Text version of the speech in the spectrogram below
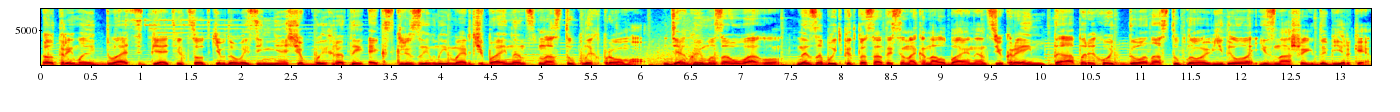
отримають 25% до везіння, щоб виграти ексклюзивний мерч Binance в наступних промо. Дякуємо за увагу! Не забудь підписатися на канал Binance Ukraine та переходь до наступного відео із нашої добірки.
